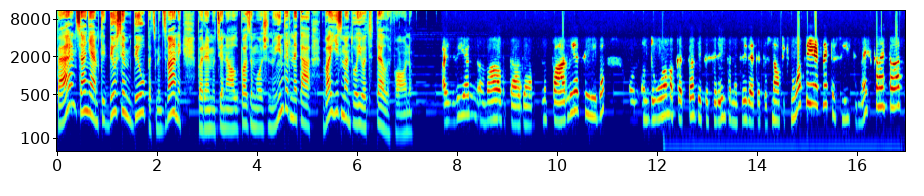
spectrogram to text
Pērn saņemti 212 zvani par emocionālu pazemošanu internetā vai izmantojot telefonu. Aizvien valda tāda nu, pārliecība, un, un doma, ka tad, ja tas ir interneta vidē, tad tas nav tik nopietni, tas īsti neskaitās.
